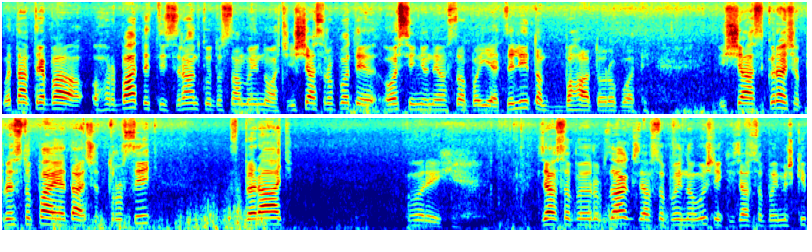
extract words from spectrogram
бо там треба горбатитись зранку до самої ночі. І зараз роботи осінню не особо є. Це літом багато роботи. І зараз, коротше, приступаю далі трусить, збирати горіхи. Взяв з собою рюкзак, взяв з собою наушники, взяв з собою мішки.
